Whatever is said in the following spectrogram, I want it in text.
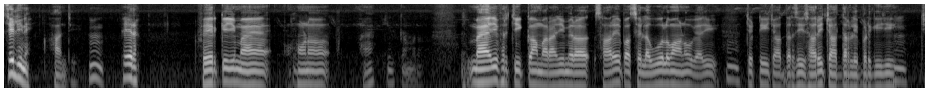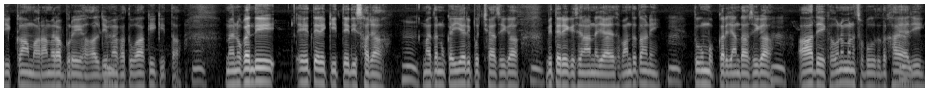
ਸਹੇਲੀ ਨੇ? ਹਾਂਜੀ। ਹੂੰ ਫਿਰ? ਫੇਰ ਕੀ ਜੀ ਮੈਂ ਹੁਣ ਹੈ? ਮੈਂ ਜੀ ਫਿਰ ਚੀਕਾਂ ਮਾਰਾਂ ਜੀ ਮੇਰਾ ਸਾਰੇ ਪਾਸੇ ਲਹੂ ਲਵਾਨ ਹੋ ਗਿਆ ਜੀ। ਚਿੱਟੀ ਚਾਦਰ ਸੀ ਸਾਰੀ ਚਾਦਰ ਲਿਬੜ ਗਈ ਜੀ। ਚੀਕਾਂ ਮਾਰਾਂ ਮੇਰਾ ਬੁਰੇ ਹਾਲ ਜੀ ਮੈਂ ਕਿਹਾ ਤੂੰ ਆ ਕੀ ਕੀਤਾ? ਮੈਨੂੰ ਕਹਿੰਦੀ ਇਹ ਤੇਰੇ ਕੀਤੇ ਦੀ ਸਜ਼ਾ। ਮੈਂ ਤੈਨੂੰ ਕਈ ਵਾਰੀ ਪੁੱਛਿਆ ਸੀਗਾ ਵੀ ਤੇਰੇ ਕਿਸੇ ਨਾਲ ਨਜਾਇਜ਼ ਸੰਬੰਧ ਤਾਂ ਨਹੀਂ? ਤੂੰ ਮੁੱਕਰ ਜਾਂਦਾ ਸੀਗਾ। ਆਹ ਦੇਖ ਉਹਨੇ ਮੈਨੂੰ ਸਬੂਤ ਦਿਖਾਇਆ ਜੀ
